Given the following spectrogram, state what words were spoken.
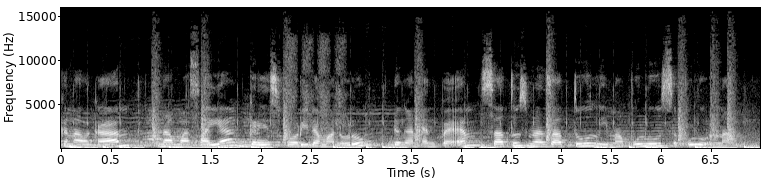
Perkenalkan, nama saya Grace Florida Manurung dengan NPM 191501006.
